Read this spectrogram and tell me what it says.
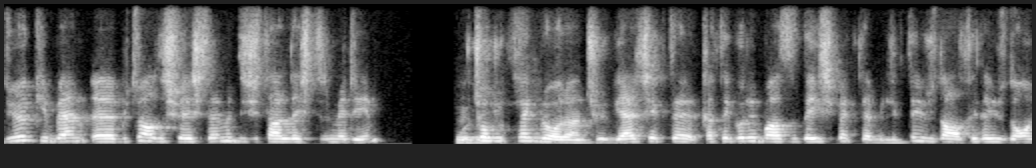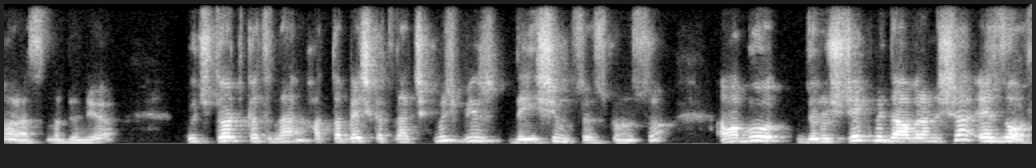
diyor ki ben e, bütün alışverişlerimi dijitalleştirmeliyim. Bu çok yüksek bir oran. Çünkü gerçekte kategori bazlı değişmekle birlikte %6 ile %10 arasında dönüyor. 3-4 katına hatta 5 katına çıkmış bir değişim söz konusu. Ama bu dönüşecek mi davranışa? E zor.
